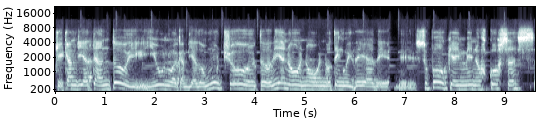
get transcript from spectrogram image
que cambia tanto y, uno ha cambiado mucho. Todavía no, no, no tengo idea de, Supongo que hay menos cosas,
